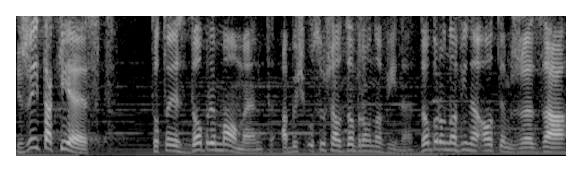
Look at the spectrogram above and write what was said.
Jeżeli tak jest, to to jest dobry moment, abyś usłyszał dobrą nowinę. Dobrą nowinę o tym, że za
